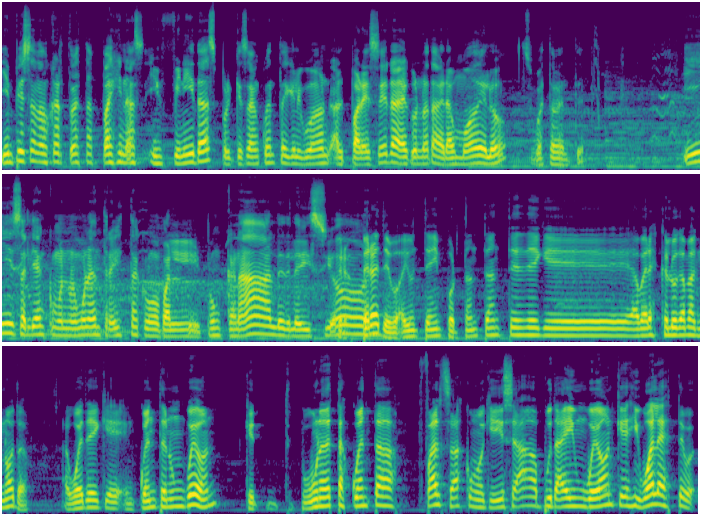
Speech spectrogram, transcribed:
Y empiezan a buscar todas estas páginas infinitas porque se dan cuenta que el weón, al parecer, era connotado, era un modelo, supuestamente. Y salían como en alguna entrevista como para, el- para un canal de televisión. Pero espérate, hay un tema importante antes de que aparezca Luca Magnota. Acuérdate que encuentran un weón, que una de estas cuentas falsas, como que dice, ah, puta, hay un weón que es igual a este, a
